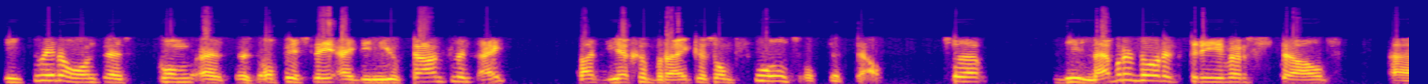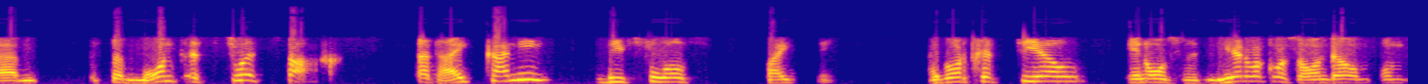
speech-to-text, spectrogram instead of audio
die tweede hond is kom is is obviously uit die Newfoundland uit wat weer gebruik is om voëls op te tel. So die Labrador Retriever stel ehm um, se mond is so sag dat hy kan nie die voëls byt nie. Hy word geteel en ons leer ook ons honde om om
